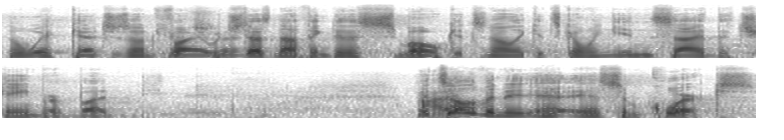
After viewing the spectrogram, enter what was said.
The wick catches on Catches fire, it. which does nothing to the smoke. It's not like it's going inside the chamber, but Ed I- Sullivan has some quirks.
